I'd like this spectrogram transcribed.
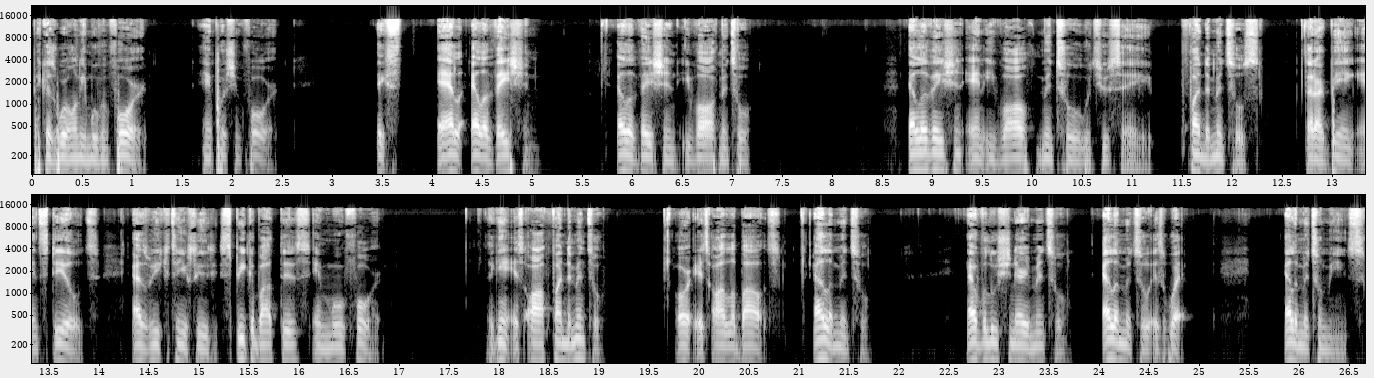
because we're only moving forward. and pushing forward. Ex- ele- elevation, elevation, evolve mental, elevation and evolve mental, which you say fundamentals that are being instilled as we continue to speak about this and move forward. Again, it's all fundamental, or it's all about elemental, evolutionary mental. Elemental is what elemental means.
